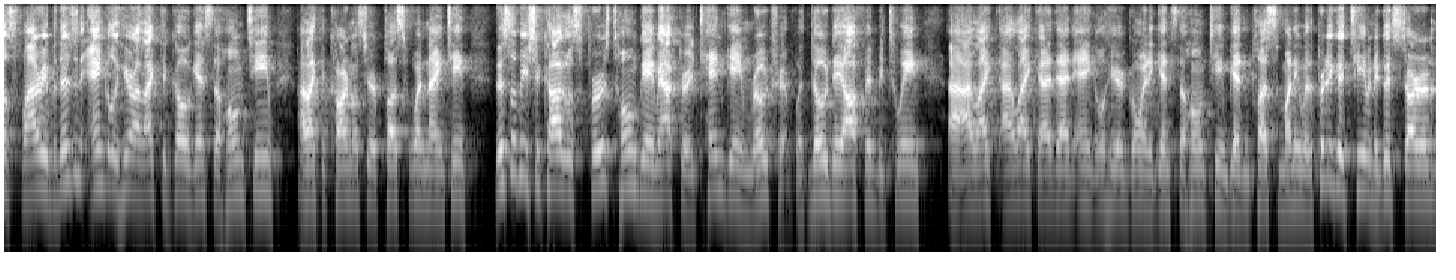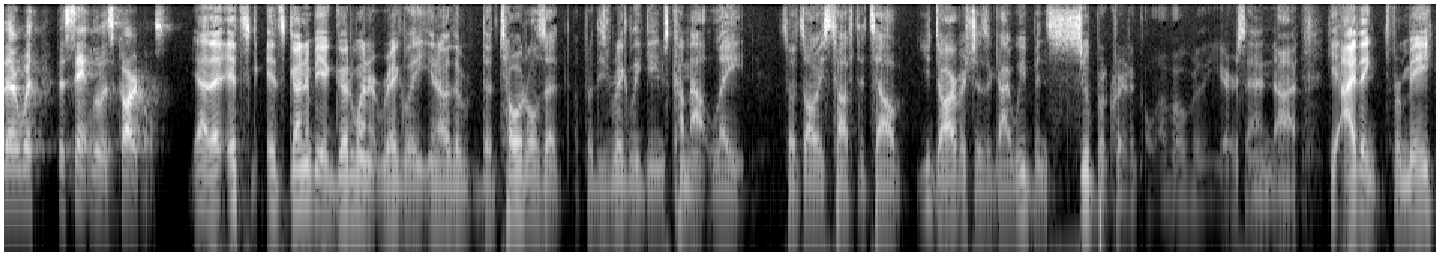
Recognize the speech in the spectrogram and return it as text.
is Flaherty, but there's an angle here I like to go against the home team. I like the Cardinals here plus 119. This will be Chicago's first home game after a 10 game road trip with no day off in between. Uh, I like I like uh, that angle here going against the home team, getting plus money with a pretty good team and a good starter there with the St. Louis Cardinals. Yeah, it's it's going to be a good one at Wrigley. You know, the the totals at, for these Wrigley games come out late, so it's always tough to tell. You Darvish is a guy we've been super critical of over the years, and uh, he I think for me,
